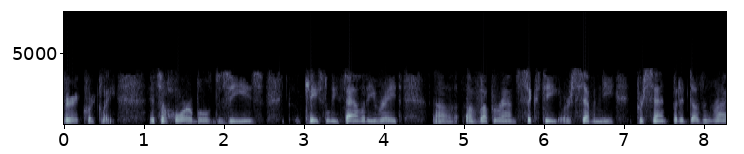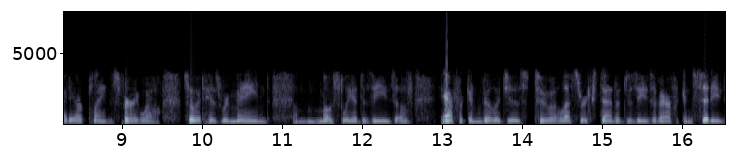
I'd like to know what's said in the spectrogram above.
very quickly. It's a horrible disease. Case lethality rate uh, of up around 60 or 70 percent, but it doesn't ride airplanes very well. So it has remained mostly a disease of African villages to lesser extent a disease of African cities,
